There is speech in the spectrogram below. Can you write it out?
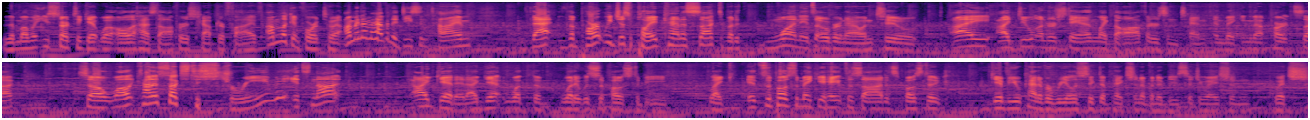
The moment you start to get what all it has to offer is chapter five. I'm looking forward to it. I mean, I'm having a decent time. That the part we just played kind of sucked, but it, one, it's over now, and two, I I do understand like the author's intent in making that part suck. So while it kind of sucks to stream, it's not. I get it. I get what the what it was supposed to be. Like it's supposed to make you hate Fassad. It's supposed to give you kind of a realistic depiction of an abuse situation, which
